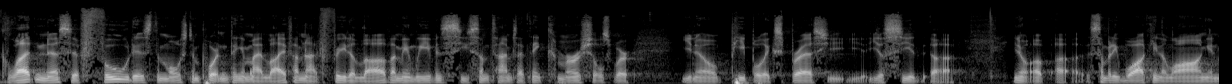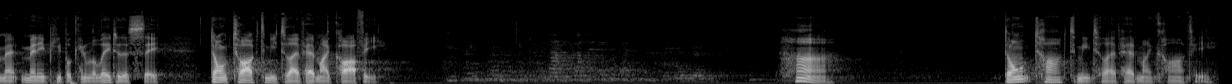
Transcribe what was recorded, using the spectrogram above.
Gluttonous, if food is the most important thing in my life, I'm not free to love. I mean, we even see sometimes, I think, commercials where, you know, people express, you, will see, uh, you know, uh, uh, somebody walking along, and ma- many people can relate to this, say, don't talk to me till I've had my coffee. Huh. Don't talk to me till I've had my coffee.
